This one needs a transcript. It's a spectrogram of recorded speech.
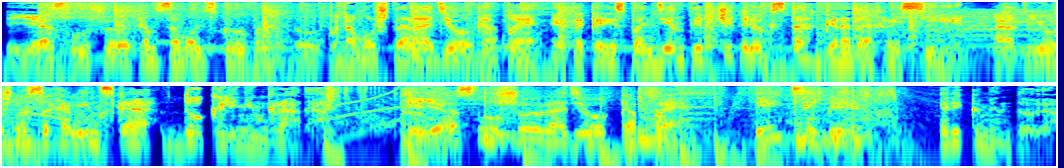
Я слушаю «Комсомольскую правду», потому что «Радио КП» — это корреспонденты в 400 городах России. От Южно-Сахалинска до Калининграда. Я слушаю «Радио КП» и тебе рекомендую.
